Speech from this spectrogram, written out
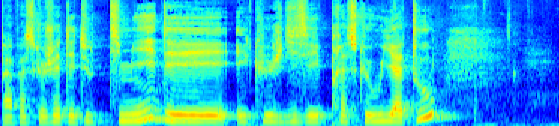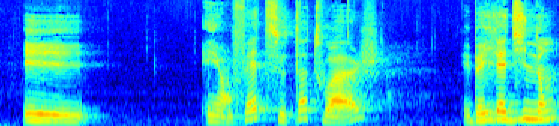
pas parce que j'étais toute timide et, que je disais presque oui à tout. Et, et en fait, ce tatouage, eh ben, il a dit non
